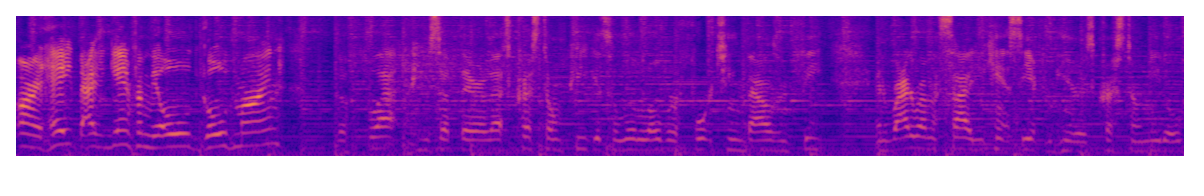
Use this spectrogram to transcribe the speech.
All right, hey, back again from the old gold mine the flat piece up there, that's Crestone Peak. It's a little over 14,000 feet. And right around the side, you can't see it from here, is Crestone Needle.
